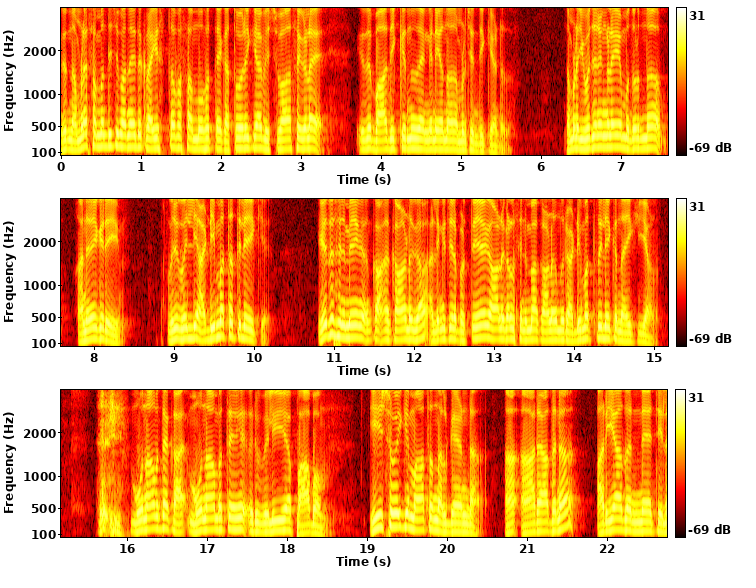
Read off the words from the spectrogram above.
ഇത് നമ്മളെ സംബന്ധിച്ച് പറഞ്ഞാൽ ഇത് ക്രൈസ്തവ സമൂഹത്തെ കത്തോലിക്ക വിശ്വാസികളെ ഇത് ബാധിക്കുന്നത് എങ്ങനെയെന്നാണ് നമ്മൾ ചിന്തിക്കേണ്ടത്. നമ്മുടെ യുവജനങ്ങളെയും മുതിർന്ന അനേകരെയും ഒരു വലിയ അടിമത്തത്തിലേക്ക് ഏത് സിനിമയും കാണുക അല്ലെങ്കിൽ ചില പ്രത്യേക ആളുകൾ സിനിമ കാണുന്ന ഒരു അടിമത്തത്തിലേക്ക് നയിക്കുകയാണ്. മൂന്നാമത്തെ മൂന്നാമത്തെ ഒരു വലിയ പാപം ഈശോയ്ക്ക് മാത്രം നൽകേണ്ട ആ ആരാധന അറിയാതെ തന്നെ ചില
